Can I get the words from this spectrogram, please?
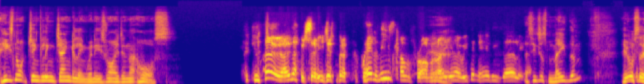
he's not jingling jangling when he's riding that horse. No, I know. So he just, but where do these come from? Like, you know, we didn't hear these earlier. Has he just made them? He also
